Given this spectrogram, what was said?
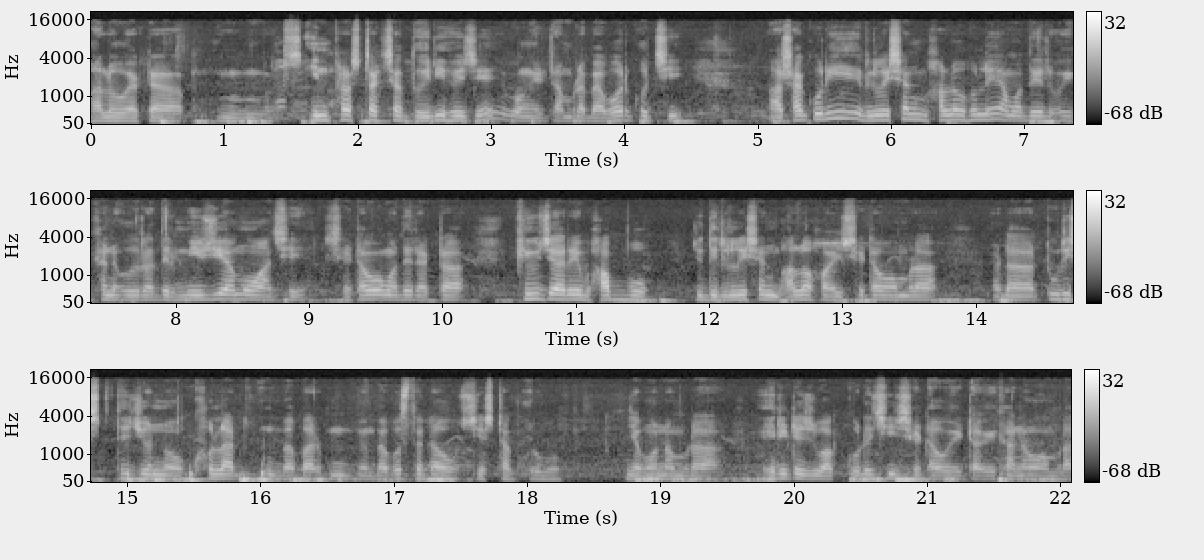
ভালো একটা ইনফ্রাস্ট্রাকচার তৈরি হয়েছে এবং এটা আমরা ব্যবহার করছি। আশা করি রিলেশন ভালো হলে আমাদের ওইখানে ওদের মিউজিয়ামও আছে সেটাও আমাদের একটা ফিউচারে ভাববো। যদি রিলেশন ভালো হয় সেটাও আমরা একটা ট্যুরিস্টদের জন্য খোলার ব্যাপার ব্যবস্থাটাও চেষ্টা করব। যেমন আমরা হেরিটেজ ওয়াক করেছি সেটাও এটা এখানেও আমরা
